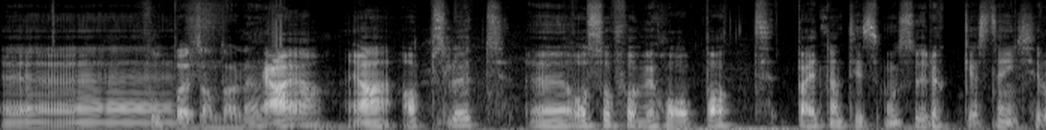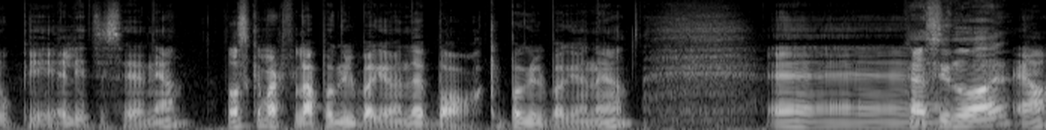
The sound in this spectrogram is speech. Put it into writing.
Eh, Fotballsamtalen, Ja, ja, ja absolutt. Eh, og så får vi håpe at på et eller annet tidspunkt så røkker Steinkjer opp i Eliteserien igjen. Da skal i hvert fall jeg på Gullbergøyen tilbake på Gullbergøyen igjen. Eh, Kan jeg si noe der? Ja.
